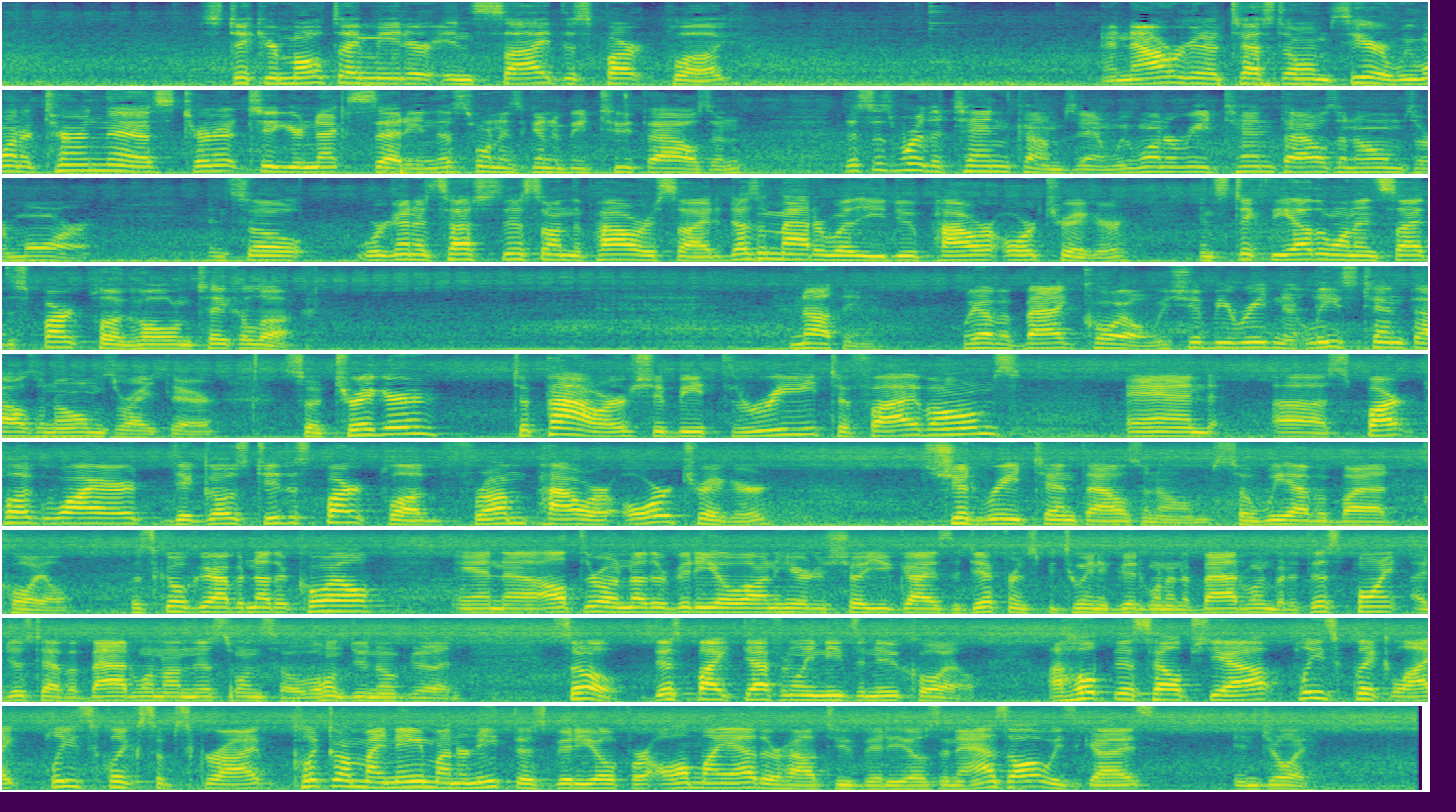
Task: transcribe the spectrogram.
Stick your multimeter inside the spark plug. And now we're going to test ohms here. We want to turn this, turn it to your next setting. This one is going to be 2000. This is where the 10 comes in. We want to read 10,000 ohms or more. And so we're going to touch this on the power side. It doesn't matter whether you do power or trigger. And stick the other one inside the spark plug hole and take a look. Nothing. We have a bad coil. We should be reading at least 10,000 ohms right there. So trigger, to power should be 3 to 5 ohms and a spark plug wire that goes to the spark plug from power or trigger should read 10,000 ohms. So we have a bad coil. Let's go grab another coil and uh, I'll throw another video on here to show you guys the difference between a good one and a bad one. But at this point, I just have a bad one on this one, so it won't do no good. So this bike definitely needs a new coil. I hope this helps you out. Please click like, please click subscribe. Click on my name underneath this video for all my other how-to videos. And as always, guys, enjoy.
